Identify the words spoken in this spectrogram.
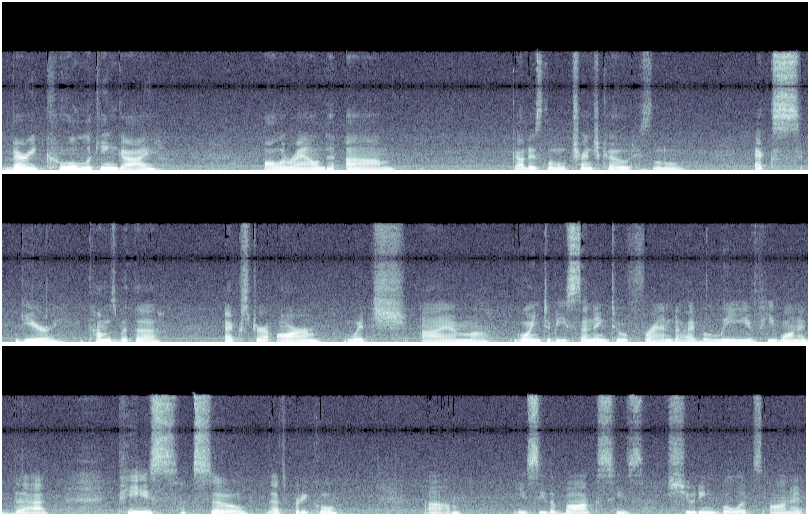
very cool looking guy all around. Um, got his little trench coat, his little X gear. Comes with a extra arm, which I am going to be sending to a friend. I believe he wanted that piece, so that's pretty cool. Um, you see the box, he's shooting bullets on it.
